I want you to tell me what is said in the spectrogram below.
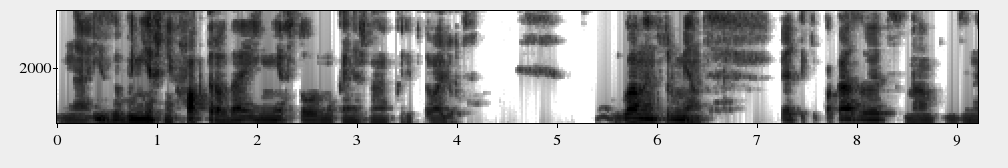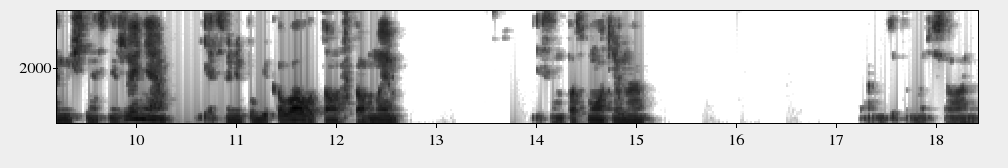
из внешних факторов, да, и не в сторону, конечно, криптовалют. Главный инструмент опять-таки показывает нам динамичное снижение. Я сегодня публиковал о том, что мы, если мы посмотрим на где-то мы рисовали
